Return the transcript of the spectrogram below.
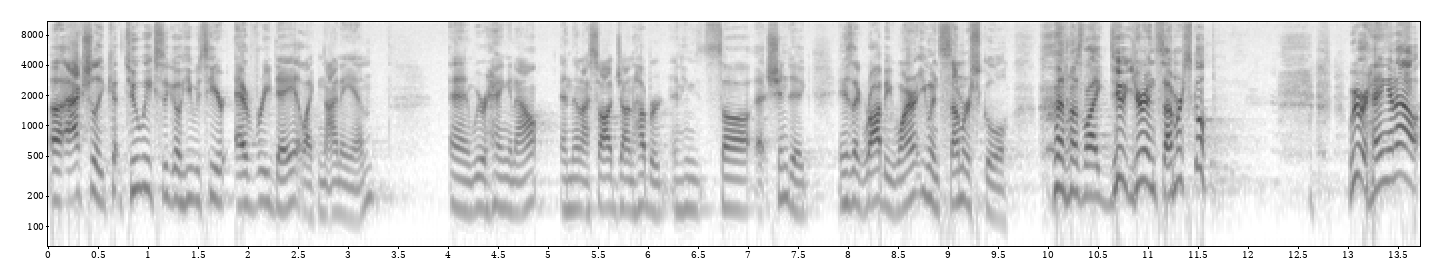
Uh, actually, two weeks ago, he was here every day at like 9 a.m. And we were hanging out. And then I saw John Hubbard, and he saw at Shindig. And he's like, Robbie, why aren't you in summer school? and I was like, dude, you're in summer school? we were hanging out.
